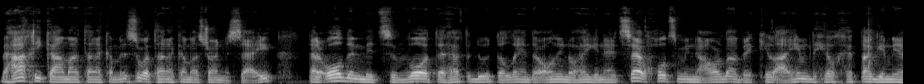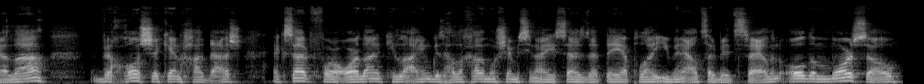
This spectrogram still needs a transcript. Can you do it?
This is what Tanakama is trying to say, that all the mitzvot that have to do with the land are only noheg in Eretzel, chutz min Orla ve'Kilaim, the Hilcheta Gemir v'chol hadash, except for Orlan Kilayim, because Halachal Moshe Sinai says that they apply even outside of Israel, and all the more so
